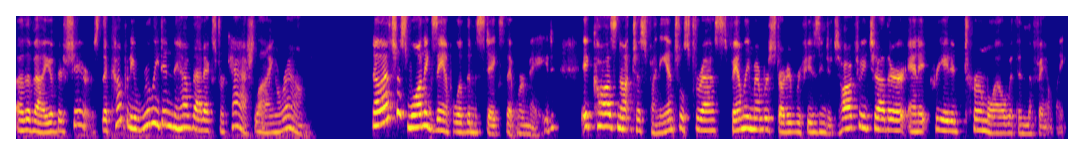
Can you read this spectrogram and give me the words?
of the value of their shares. The company really didn't have that extra cash lying around. Now, that's just one example of the mistakes that were made. It caused not just financial stress, family members started refusing to talk to each other, and it created turmoil within the family.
